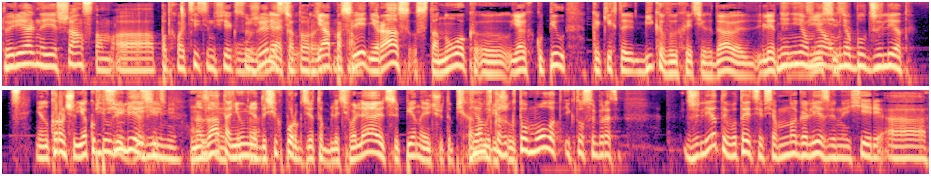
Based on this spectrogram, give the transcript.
то реально есть шанс там а, подхватить инфекцию Ой, желез, блядь, которая... Я ну, там- последний раз станок, э, я их купил каких-то биковых этих, да, лет Не-не-не, у меня, у 10. меня был джилет. Не, ну, короче, я купил пятью лет 10 лезвиями. назад, Хуйня они у меня до сих пор где-то, блядь, валяются, пена, я что-то психанул, Я вам скажу, решил. кто молод и кто собирается. Жилеты, вот эти все многолезвенные хери, а,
